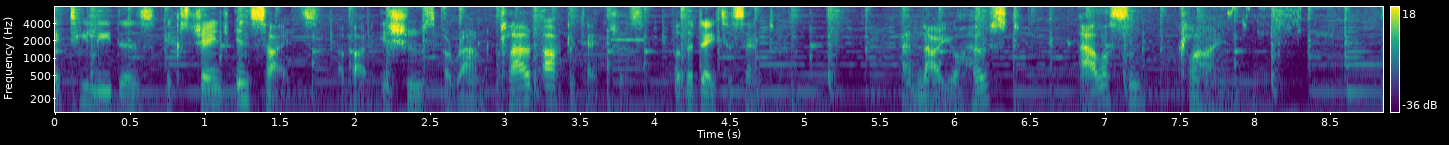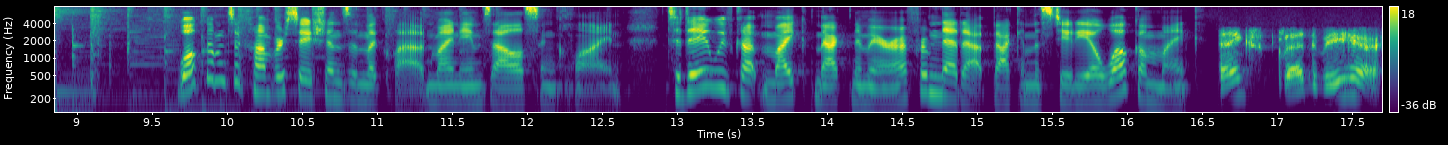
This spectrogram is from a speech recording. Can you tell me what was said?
IT leaders exchange insights about issues around cloud architectures for the data center. And now, your host, Allyson Klein. Welcome to Conversations in the Cloud. My name's Allyson Klein. Today we've got Mike McNamara from NetApp back in the studio. Welcome, Mike. Thanks. Glad to be here.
